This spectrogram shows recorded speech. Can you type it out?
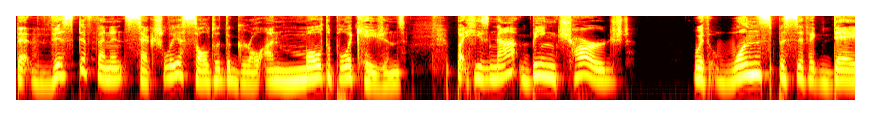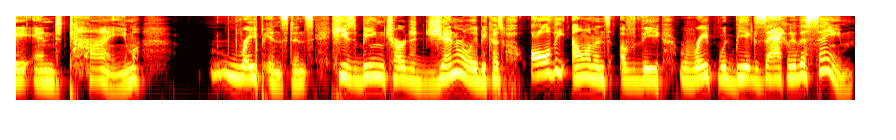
that this defendant sexually assaulted the girl on multiple occasions, but he's not being charged with one specific day and time rape instance. He's being charged generally because all the elements of the rape would be exactly the same.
